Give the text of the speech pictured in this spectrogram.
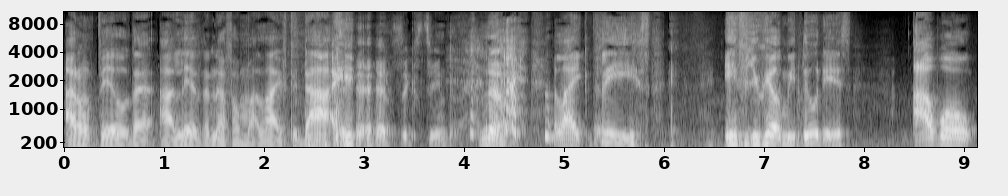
I don't feel that I lived enough of my life to die. At 16? No. like, please, if you help me through this, I won't.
